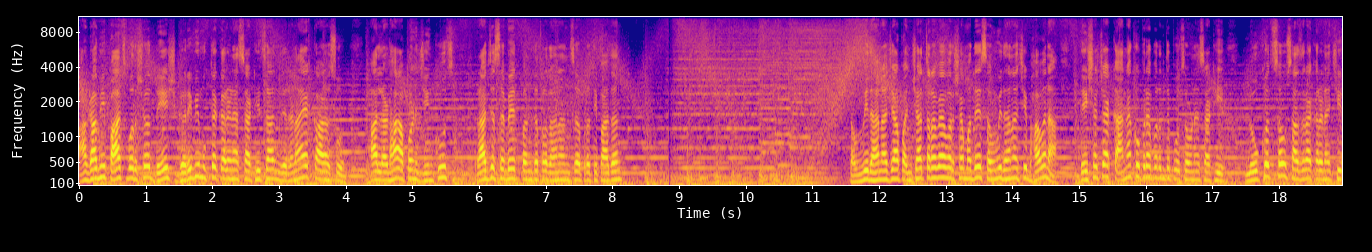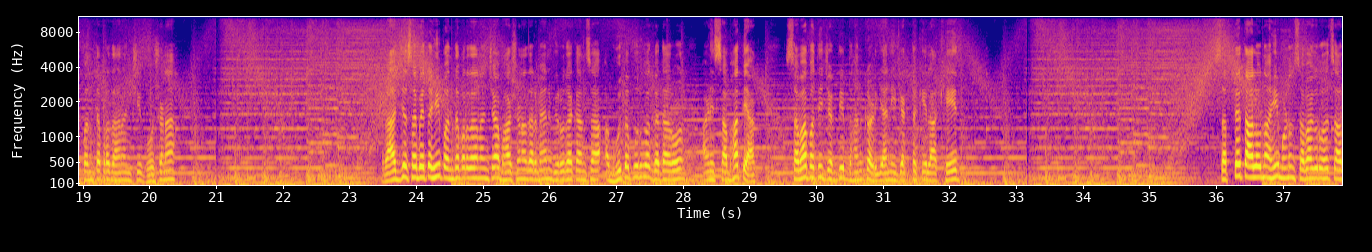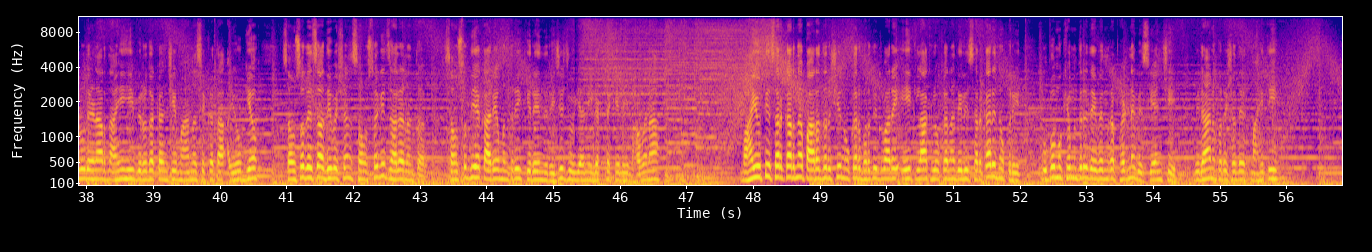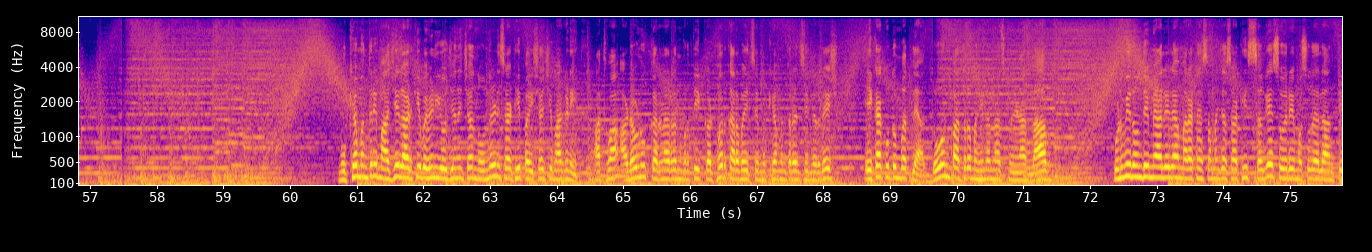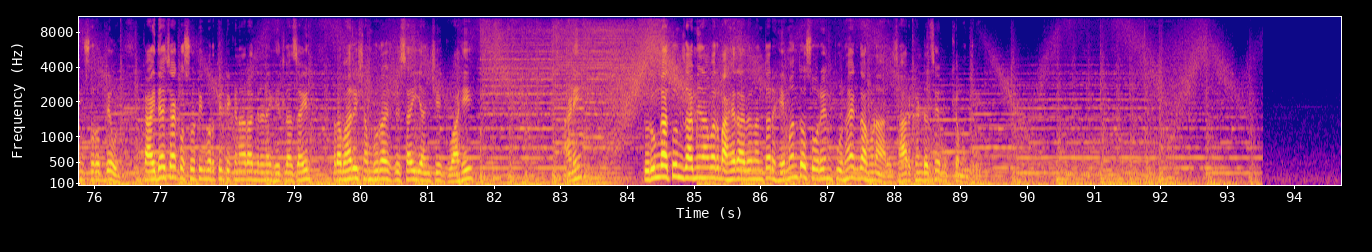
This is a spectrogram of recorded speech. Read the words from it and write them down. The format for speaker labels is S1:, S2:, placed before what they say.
S1: आगामी पाच वर्ष देश गरिबीमुक्त करण्यासाठीचा निर्णायक काळ असून हा लढा आपण जिंकूच राज्यसभेत पंतप्रधानांचं प्रतिपादन. संविधानाच्या पंच्याहत्तराव्या वर्षामध्ये संविधानाची भावना देशाच्या कानाकोपऱ्यापर्यंत पोहोचवण्यासाठी लोकोत्सव साजरा करण्याची पंतप्रधानांची घोषणा. राज्यसभेतही पंतप्रधानांच्या भाषणादरम्यान विरोधकांचा अभूतपूर्व गदारोळ आणि सभात्याग सभापती जगदीप धानकड यांनी व्यक्त केला खेद. सत्तेत आलो नाही म्हणून सभागृह चालू देणार नाही ही विरोधकांची मानसिकता अयोग्य. संसदेचं अधिवेशन संस्थगित झाल्यानंतर संसदीय कार्यमंत्री किरेन रिजिजू यांनी व्यक्त केली भावना. महायुती सरकारनं पारदर्शी नोकर भरतीद्वारे एक लाख लोकांना दिली सरकारी नोकरी. उपमुख्यमंत्री देवेंद्र फडणवीस यांची विधान परिषदेत माहिती. मुख्यमंत्री माझी लाडकी बहीण योजनेच्या नोंदणीसाठी पैशाची मागणी अथवा अडवणूक करणाऱ्यांवरती कठोर कारवाईचे मुख्यमंत्र्यांचे निर्देश. एका कुटुंबातल्या दोन पात्र महिलांनाच मिळणार लाभ. कुणबी नोंदी मिळालेल्या मराठा समाजासाठी सगळे सोयरे मसुद्याला अंतिम स्वरूप देऊन कायद्याच्या कसोटीवरती टिकणारा निर्णय घेतला जाईल. प्रभारी शंभूराज देसाई यांची ग्वाही. आणि तुरुंगातून जामिनावर बाहेर आल्यानंतर हेमंत सोरेन पुन्हा एकदा होणार झारखंडचे मुख्यमंत्री.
